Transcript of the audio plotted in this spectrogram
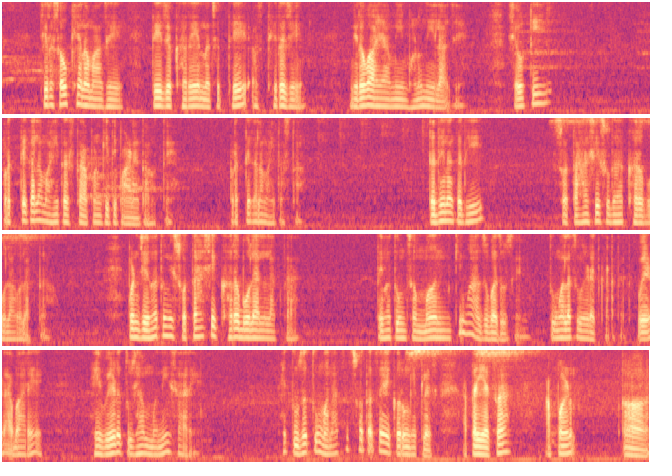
चिरसौख्य न माझे ते जे खरे नच ते अस्थिर जे मिरवाया मी म्हणून इलाजे. शेवटी प्रत्येकाला माहीत असतं आपण किती पाण्यात आहोत ते. प्रत्येकाला माहीत असतं. कधी ना कधी स्वतःशी सुद्धा खरं बोलावं लागतं. पण जेव्हा तुम्ही स्वतःशी खरं बोलायला लागता तेव्हा तुमचं मन किंवा आजूबाजूचे तुम्हालाच वेळात काढतात. वेडा बारे हे वेड तुझ्या मनी सारे. हे तुझं तू मनाचंच स्वतःचं हे करून घेतलंयस. आता याचा आपण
